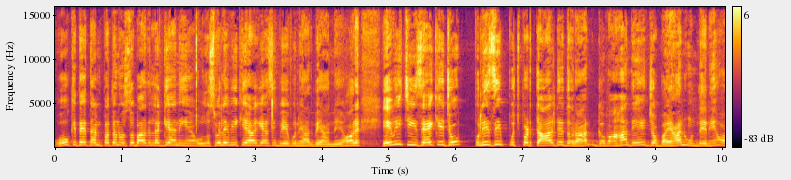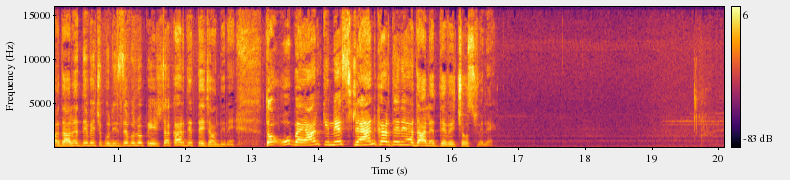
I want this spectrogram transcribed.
ਉਹ ਕਿਤੇ ਤਨ ਪਤਨ ਉਸ ਤੋਂ ਬਾਅਦ ਲੱਗਿਆ ਨਹੀਂ ਹੈ। ਉਸ ਵੇਲੇ ਵੀ ਕਿਹਾ ਗਿਆ ਸੀ ਬੇਬੁਨਿਆਦ ਬਿਆਨ। ਨੇ ਔਰ ਇਹ ਵੀ ਚੀਜ਼ ਹੈ ਕਿ ਜੋ ਪੁਲਿਸ ਦੀ ਪੁੱਛ ਪੜਤਾਲ ਦੇ ਦੌਰਾਨ ਗਵਾਹਾਂ ਦੇ ਜੋ ਬਿਆਨ ਹੁੰਦੇ ਨੇ, ਉਹ ਅਦਾਲਤ ਦੇ ਵਿੱਚ ਪੁਲਿਸ ਦੇ ਵੱਲੋਂ ਪੇਸ਼ ਤਾਂ ਕਰ ਦਿੱਤੇ ਜਾਂਦੇ ਨੇ। ਤਾਂ ਉਹ ਬਿਆਨ ਕਿੰਨੇ ਸਟੈਂਡ ਕਰਦੇ ਨੇ ਅਦਾਲਤ ਦੇ ਵਿੱਚ ਉਸ ਵੇਲੇ?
